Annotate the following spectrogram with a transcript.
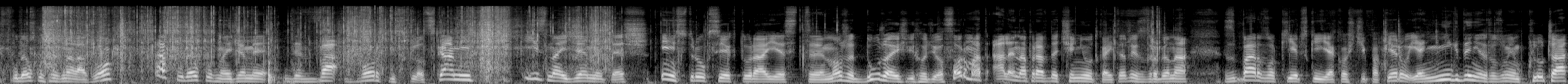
w pudełku się znalazło. A w pudełku znajdziemy dwa worki z klockami i znajdziemy też instrukcję, która jest e, może duża jeśli chodzi o format, ale naprawdę cieniutka i też jest zrobiona z bardzo kiepskiej jakości papieru. Ja nigdy nie rozumiem klucza,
